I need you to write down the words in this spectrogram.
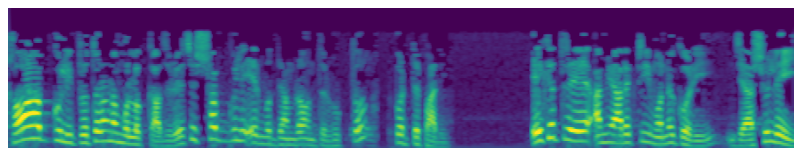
সবগুলি প্রতারণামূলক কাজ রয়েছে, সবগুলি এর মধ্যে আমরা অন্তর্ভুক্ত করতে পারি। এক্ষেত্রে আমি আরেকটি মনে করি যে আসলেই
